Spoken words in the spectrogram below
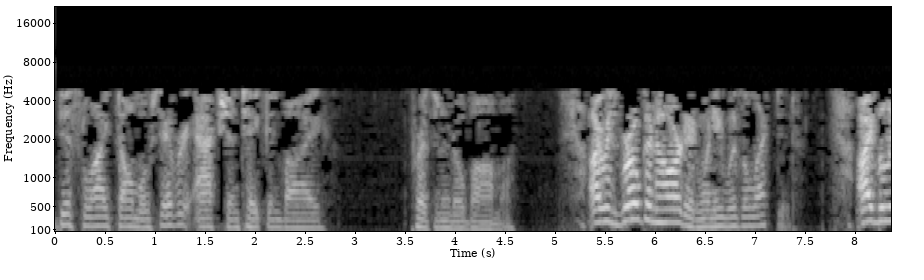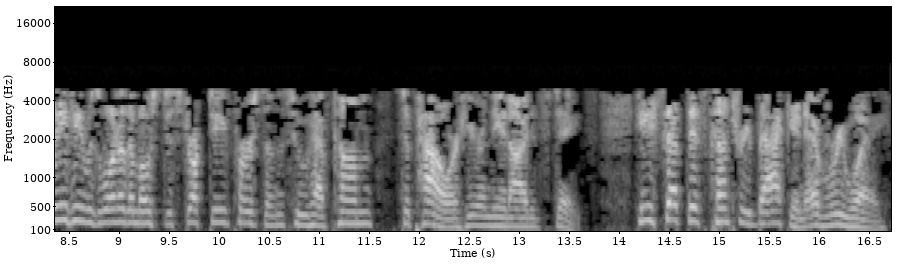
disliked almost every action taken by President Obama. I was brokenhearted when he was elected. I believe he was one of the most destructive persons who have come to power here in the United States. He set this country back in every way.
